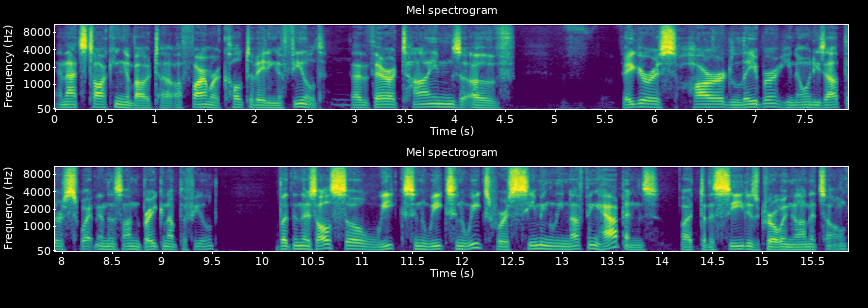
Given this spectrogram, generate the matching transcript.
and that's talking about uh, a farmer cultivating a field. That there are times of vigorous, hard labor, you know, when he's out there sweating in the sun, breaking up the field. But then there's also weeks and weeks and weeks where seemingly nothing happens, but the seed is growing on its own.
